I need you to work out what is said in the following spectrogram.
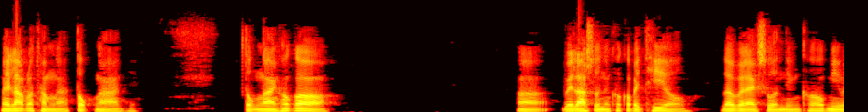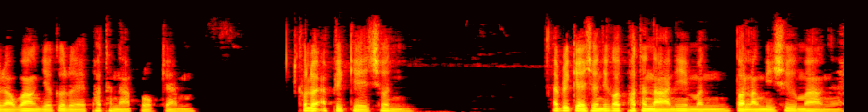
ไม่รับแล้วทำงาน ตกงาน ตกงานเขาก็เวลาส่วนหนึ่งเขาก็ไปเที่ยว แล้วเวลาส่วนหนึ่งเขามีเวลาว่างเยอะก็เลยพัฒนาโปรแกรมเขาเรียกแอปพลิเคชันแอปพลิเคชันที่เขาพัฒนานี่มันตอนหลังมีชื่อมากนะ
